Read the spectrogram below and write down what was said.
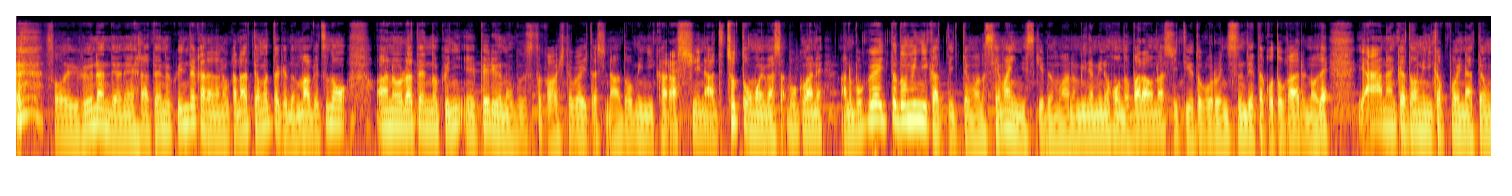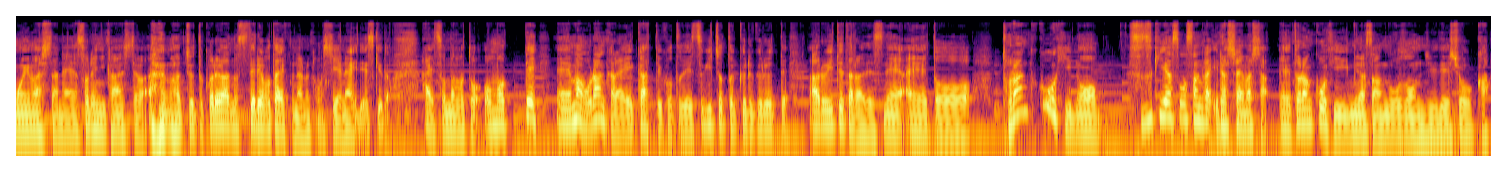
そういう風なんだよね。ラテンの国だからなのかなって思ったけど、まあ別のあのラテンの国、ペルーのブースとかは人がいたしな、ドミニカらしいなってちょっと思いました。僕はね、あの僕が行ったドミニカって言っても狭いんですけども、あの南の方のバラオナ市っていうところに住んでたことがあるので、いやーなんかドミニカっぽいなって思いましたね。それに関しては。まあちょっとこれはあのステレオタイプなのかもしれないですけど、はい、そんなこと思って、えー、まあおらんからええかっていうことで次ちょっとくるくるって歩いてたらですね、えっ、ー、と、トランクコーヒーの鈴木康夫さんがいらっしゃいました。えー、トランコーヒー皆さんご存知でしょうか。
